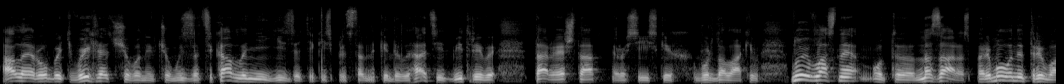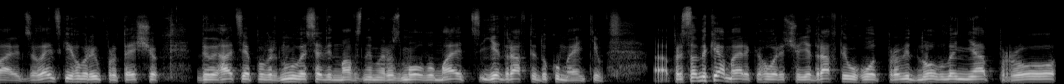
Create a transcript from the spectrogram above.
але робить вигляд, що вони в чомусь зацікавлені. Їздять якісь представники делегації, Дмитрієви та решта російських вурдалаків. Ну і власне, от е, на зараз перемовини тривають. Зеленський говорив про те, що делегація повернулася. Він мав з ними розмову. Мають є драфти документів. Представники Америки говорять, що є драфти угод про відновлення, про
